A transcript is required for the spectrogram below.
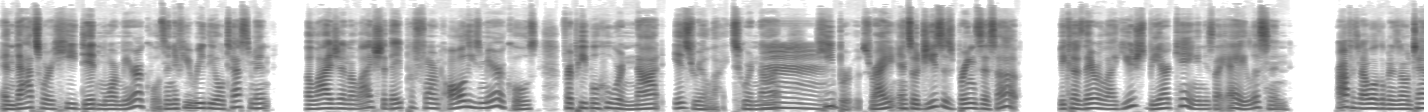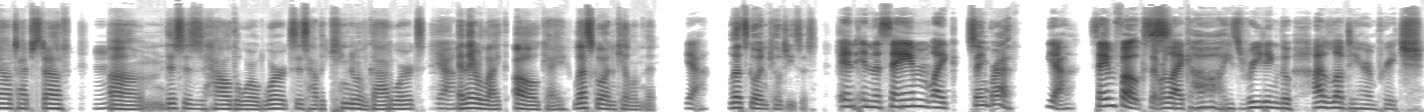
and that's where he did more miracles. And if you read the Old Testament, Elijah and Elisha, they performed all these miracles for people who were not Israelites, who were not Mm. Hebrews, right? And so Jesus brings this up because they were like, "You should be our king," and he's like, "Hey, listen, prophet's not welcome in his own town," type stuff. Mhm. Um, this is how the world works. This is how the kingdom of God works. yeah And they were like, "Oh, okay, let's go and kill him then." Yeah. let's go and kill Jesus. in in the same like Same breath. Yeah same folks that were like oh he's reading the i love to hear him preach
